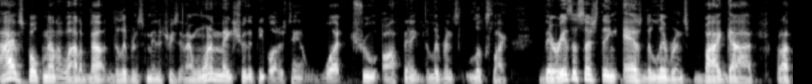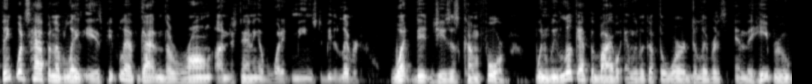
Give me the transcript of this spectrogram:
I have spoken out a lot about deliverance ministries, and I want to make sure that people understand what true, authentic deliverance looks like. There is a such thing as deliverance by God, but I think what's happened of late is people have gotten the wrong understanding of what it means to be delivered. What did Jesus come for? When we look at the Bible and we look up the word deliverance in the Hebrew,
